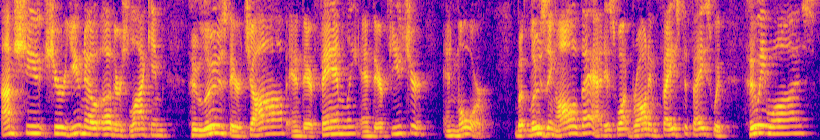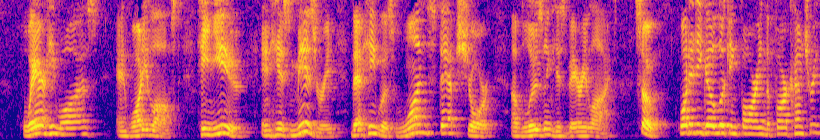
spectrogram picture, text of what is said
I'm sure you know others like him who lose their job and their family and their future and more. But losing all of that is what brought him face to face with who he was, where he was, and what he lost. He knew in his misery that he was one step short of losing his very life. So, what did he go looking for in the far country?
